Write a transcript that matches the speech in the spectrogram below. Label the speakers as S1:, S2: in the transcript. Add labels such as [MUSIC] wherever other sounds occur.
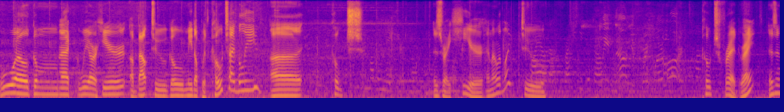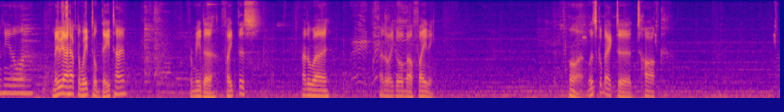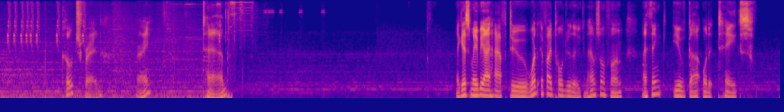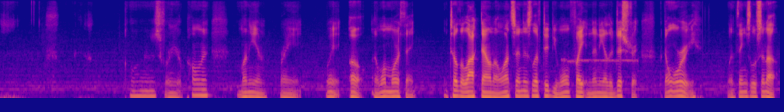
S1: Welcome back. We are here about to go meet up with Coach, I believe. Uh, Coach is right here, and I would like to... Coach Fred, right? Isn't he the one? Maybe I have to wait till daytime for me to fight this? How do I... How do I go about fighting? Hold on. Let's go back to talk... Coach Fred, right? Tab. I guess maybe I have to... What if I told you that you can have some fun? I think you've got what it takes. Course for your opponent. Money and right. Wait. Oh, and one more thing. Until the lockdown on Watson is lifted, you won't fight in any other district. But don't worry. When things loosen up,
